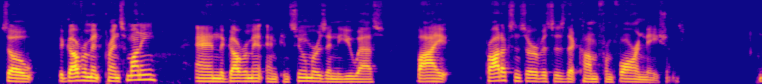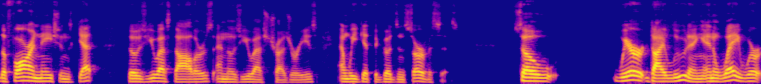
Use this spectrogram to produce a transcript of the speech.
So the government prints money, and the government and consumers in the US buy products and services that come from foreign nations. The foreign nations get those US dollars and those US treasuries, and we get the goods and services. So we're diluting, in a way, we're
